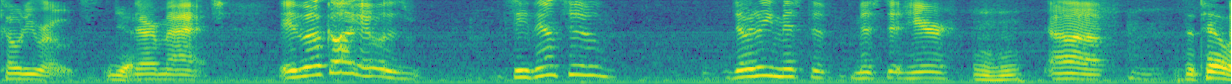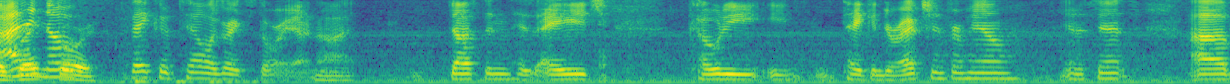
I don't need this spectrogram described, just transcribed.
Cody Rhodes. Yeah. Their match. It looked like it was. See them two. WWE missed it, missed it here. Mm-hmm. Uh, To tell a I great didn't know story. if they could tell a great story or not. Dustin, his age, Cody taking direction from him in a sense, uh,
